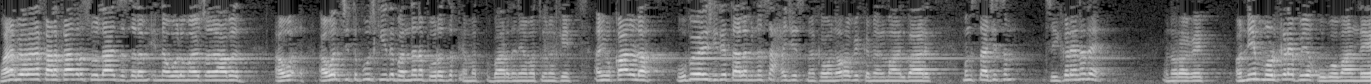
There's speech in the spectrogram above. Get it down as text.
ونبي هريره قال قال رسول الله صلی الله علیه وسلم ان اول ما يسال العبد اول اول چې ته پوښتنه کیده بندنه پر ورځ د قیامت په بار د نعمتونو کې ايو قال له او په ویل شي د تعالی من صح جسمک و نرو بك من الماء البارد من ستا جسم چې کړه نه ده و نرو بك او نیم مړ کړه په خوب باندې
